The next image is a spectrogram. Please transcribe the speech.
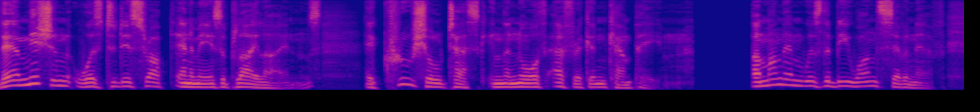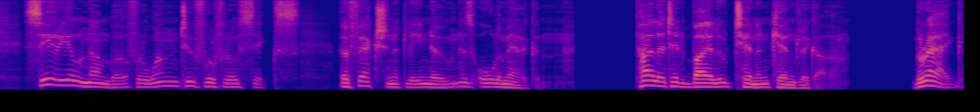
Their mission was to disrupt enemy supply lines, a crucial task in the North African campaign. Among them was the B-17F, serial number for 12406, affectionately known as All-American, piloted by Lieutenant Kendrick R. Bragg,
